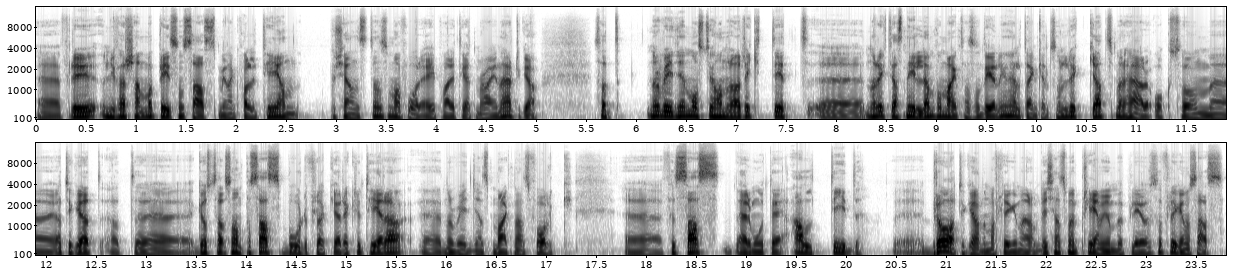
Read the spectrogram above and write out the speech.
Eh, för det är ju ungefär samma pris som SAS medan kvaliteten på tjänsten som man får är i paritet med Ryanair tycker jag. Så att Norwegian måste ju ha några, riktigt, eh, några riktiga snillen på marknadsavdelningen helt enkelt som lyckats med det här och som eh, jag tycker att, att eh, Gustafsson på SAS borde försöka rekrytera eh, Norwegians marknadsfolk. Eh, för SAS däremot är alltid bra tycker jag när man flyger med dem. Det känns som en premiumupplevelse att flyga med SAS.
